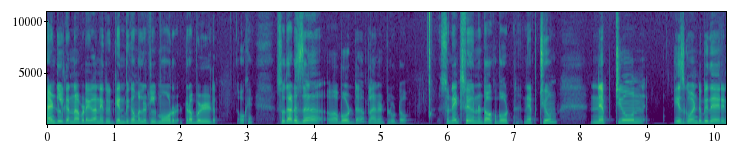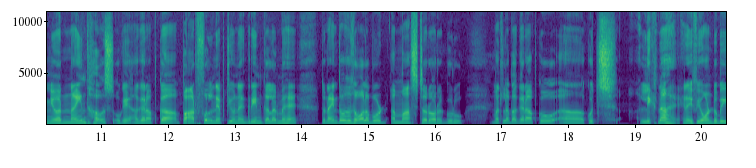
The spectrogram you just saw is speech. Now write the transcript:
handle करना पड़ेगा नहीं तो it can become a little more troubled okay so that is the about the planet Pluto so next we're going to talk about Neptune Neptune is going to be there in your ninth house okay अगर आपका पावरफुल नेपट्ट्यून है ग्रीन कलर में है तो ninth house is all about a master और अ गुरु मतलब अगर आपको uh, कुछ लिखना है if you want to be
